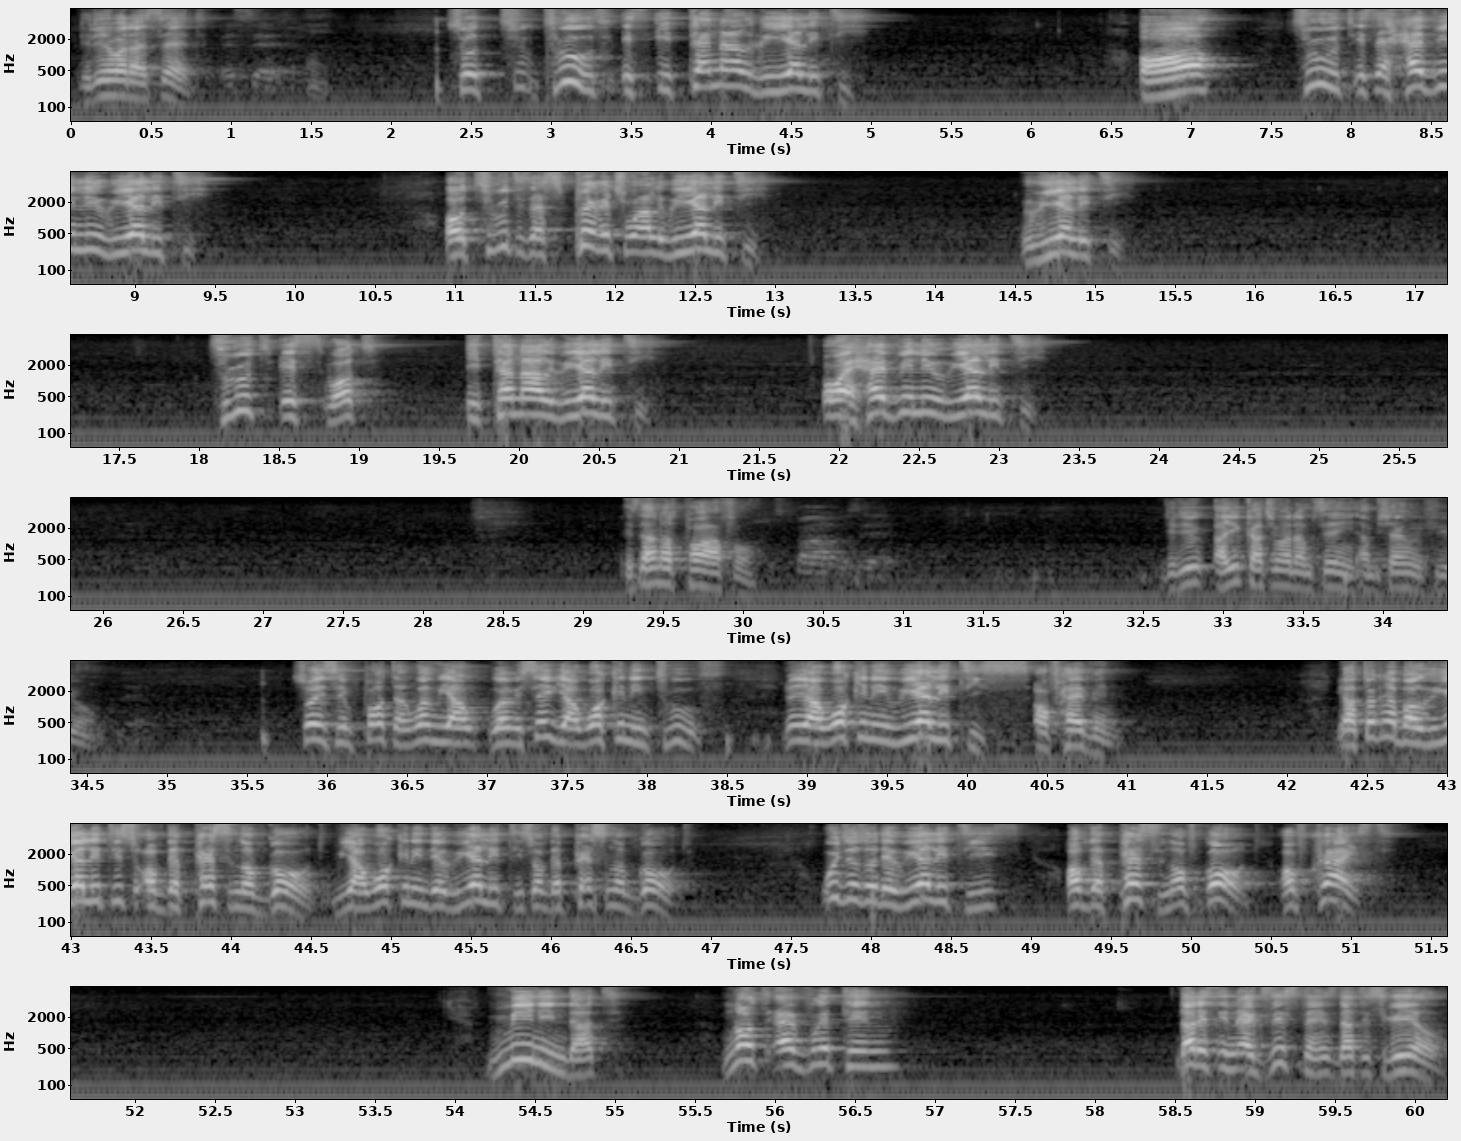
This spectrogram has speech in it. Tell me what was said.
Did you hear what I said? So, tr- truth is eternal reality, or truth is a heavenly reality, or truth is a spiritual reality. Reality. Truth is what? Eternal reality, or a heavenly reality. Is that not powerful? Did you are you catching what I'm saying? I'm sharing with you. So it's important when we are when we say we are walking in truth, you know, you are walking in realities of heaven. You are talking about realities of the person of God. We are walking in the realities of the person of God, which is the realities of the person of God, of Christ. Meaning that not everything that is in existence that is real.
